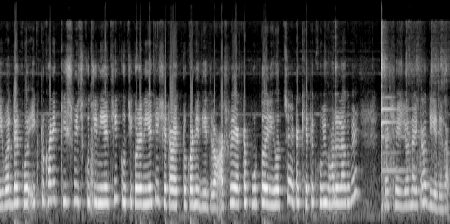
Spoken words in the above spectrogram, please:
এইবার দেখো, একটুখানি কিশমিশ কুচি নিয়েছি, কুচি করে নিয়েছি, সেটাও একটুখানি দিয়ে দিলাম। আসলে একটা পুর তৈরি হচ্ছে, এটা খেতে খুবই ভালো লাগবে, তা সেই জন্য এটাও দিয়ে দিলাম।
